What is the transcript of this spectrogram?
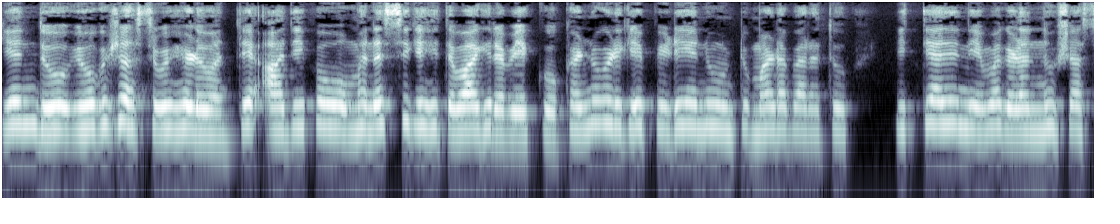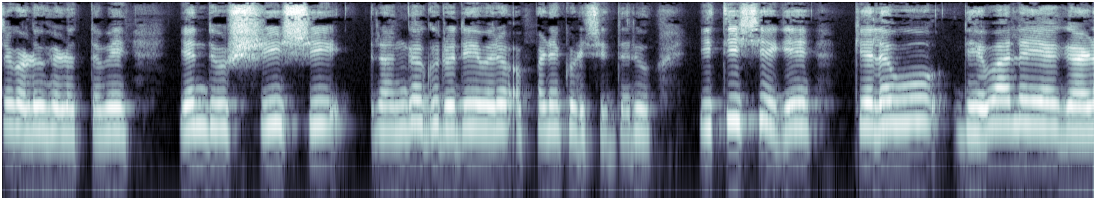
ಎಂದು ಯೋಗಶಾಸ್ತ್ರವು ಹೇಳುವಂತೆ ಆ ದೀಪವು ಮನಸ್ಸಿಗೆ ಹಿತವಾಗಿರಬೇಕು. ಕಣ್ಣುಗಳಿಗೆ ಪೀಡೆಯನ್ನು ಉಂಟು ಮಾಡಬಾರದು. ಇತ್ಯಾದಿ ನಿಯಮಗಳನ್ನು ಶಾಸ್ತ್ರಗಳು ಹೇಳುತ್ತವೆ ಎಂದು ಶ್ರೀ ಶ್ರೀ ರಂಗಗುರುದೇವರು ಅಪ್ಪಣೆ ಕೊಡಿಸಿದ್ದರು. ಇತ್ತೀಚೆಗೆ ಕೆಲವು ದೇವಾಲಯಗಳ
